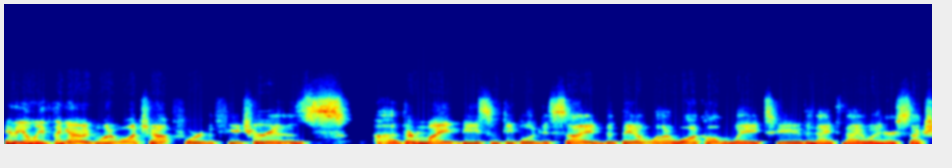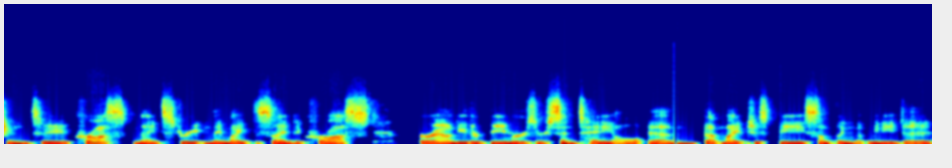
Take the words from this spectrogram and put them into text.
Yeah, the only thing I would want to watch out for in the future is uh, there might be some people who decide that they don't want to walk all the way to the 9th and Iowa intersection to cross 9th Street, and they might decide to cross around either Beamers or Centennial, and that might just be something that we need to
